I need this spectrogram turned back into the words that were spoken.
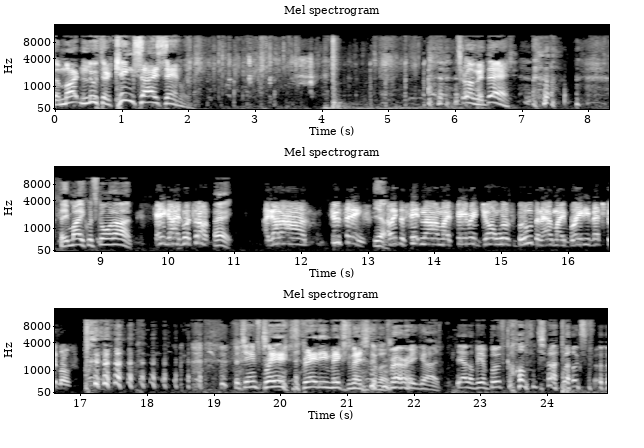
The Martin Luther king size sandwich. What's wrong with that? Hey, Mike, what's going on? Hey guys, what's up? Hey, I got uh two things. Yeah. I like to sit in uh, my favorite John Wilkes booth and have my Brady vegetables. the James Brady. James Brady mixed vegetables. Very good. Yeah, there'll be a booth called the John Wilkes booth.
